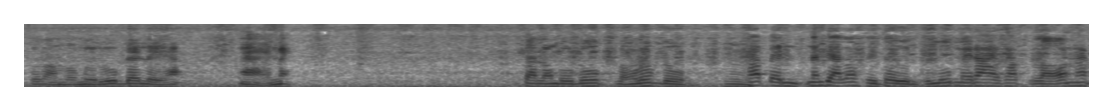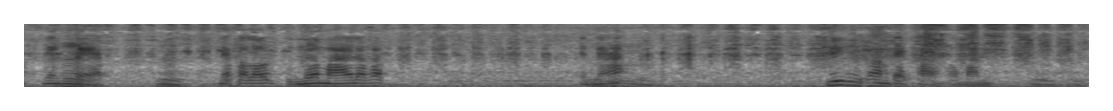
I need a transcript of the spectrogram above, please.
คุณลองลงมือรูปได้เลยฮะอ่าเห็นไหมจะลองดูรูปลองรูปดู อืม ถ้าเป็นน้ำยาลอกสีตัวอื่นคุณรูปไม่ได้ครับ ร้อนครับยังแสบอืมเนี่ยพอเราถึงเนื้อไม้แล้วครับ เห็นไหมฮะอืมนี่คือความแตกต่างของมัน อืมอืม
